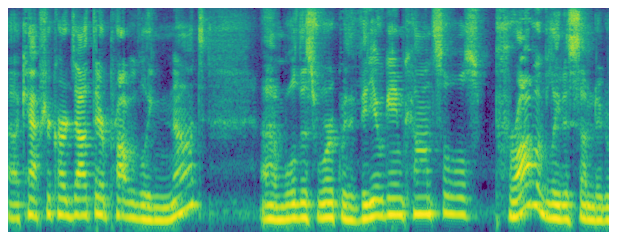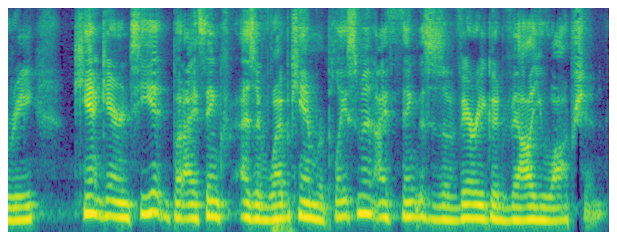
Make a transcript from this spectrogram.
uh, capture cards out there? Probably not. Um, will this work with video game consoles? Probably to some degree. Can't guarantee it, but I think as a webcam replacement, I think this is a very good value option.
